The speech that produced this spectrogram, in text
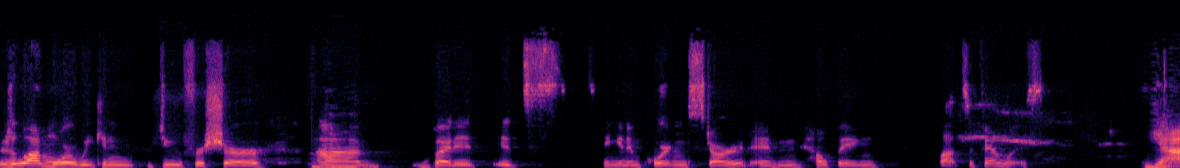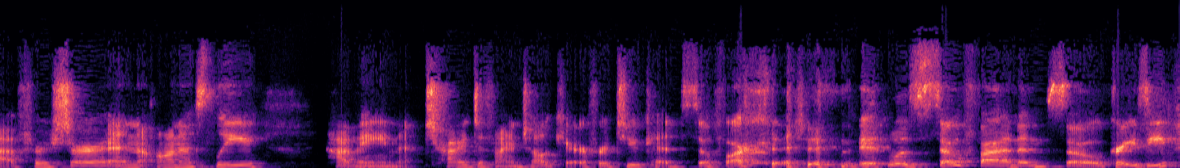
there's a lot more we can do for sure. Mm-hmm. Um, but it, it's, I think, an important start in helping lots of families. Yeah, for sure. And honestly, having tried to find childcare for two kids so far. it, was so fun and so crazy,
